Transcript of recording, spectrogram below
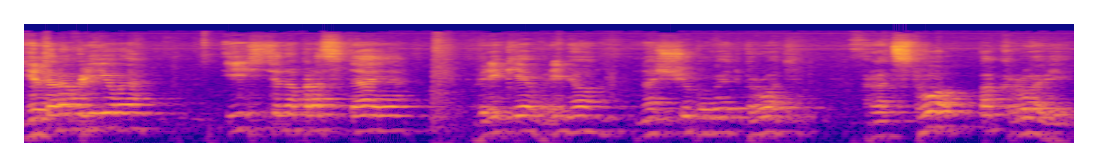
Неторопливо, истина простая, В реке времен нащупывает брод. Родство по крови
